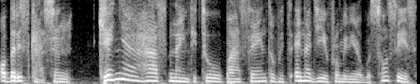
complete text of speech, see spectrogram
of the discussion. Kenya has 92% of its energy from renewable sources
